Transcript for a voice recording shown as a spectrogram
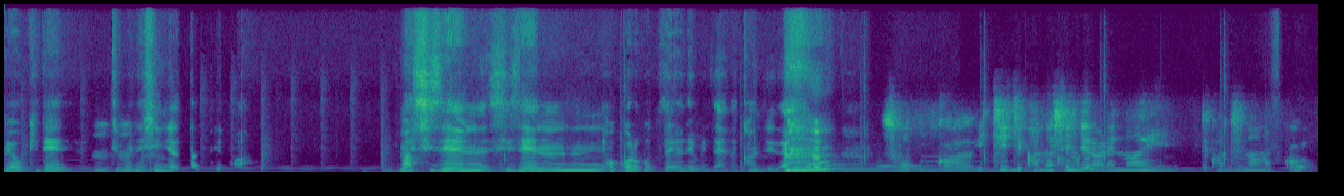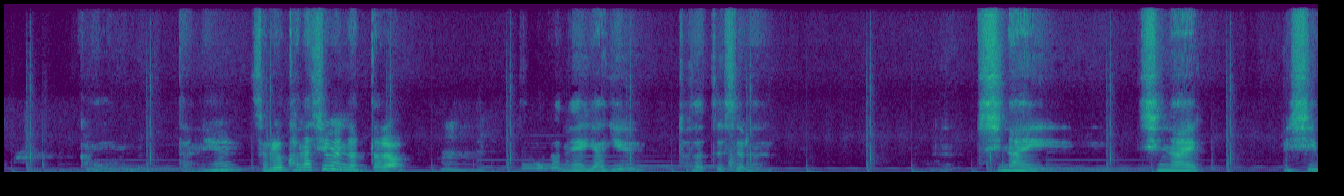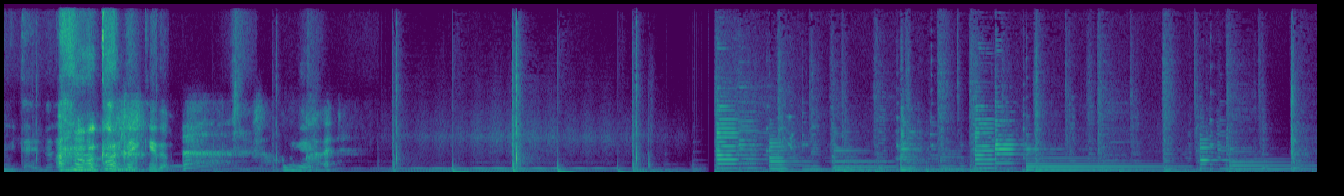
病気でうん自分で死んじゃったっていうのは、まあ自然自然に起こることだよねみたいな感じで そっかいちいち悲しんでられないって感じなのか。そう。だね。それを悲しむんだったらうんそうだねヤギ屠殺するうんしないしないしみたいな。わかんないけど。そっか。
